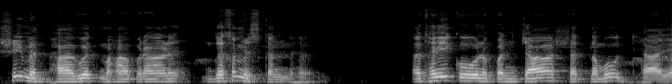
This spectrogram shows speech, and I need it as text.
श्रीमद्भागवत महापुराण दसम स्कंध। अथकोन पंचाशतमोध्याय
